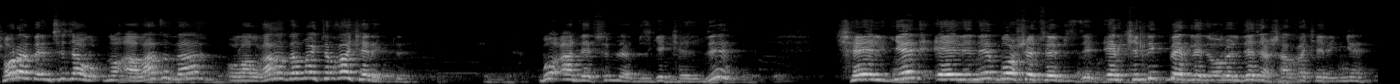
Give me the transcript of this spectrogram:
Sonra birinci cavluknu aladı da olalgan adam aytırga kerekti. Bu adeti bile bizge geldi. Kelgen elini boş ete bizde. Erkinlik berledi ol elde yaşarga kelinge.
